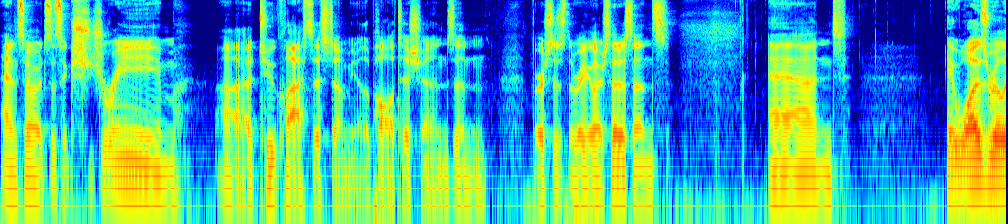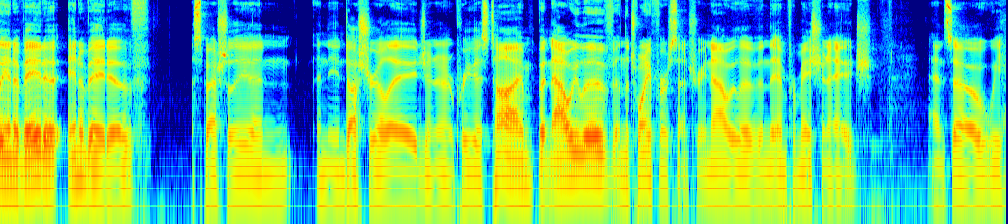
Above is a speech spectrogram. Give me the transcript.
And so it's this extreme uh, two class system, you know, the politicians and versus the regular citizens. And it was really innovative, innovative, especially in in the industrial age and in a previous time. But now we live in the 21st century. Now we live in the information age, and so we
